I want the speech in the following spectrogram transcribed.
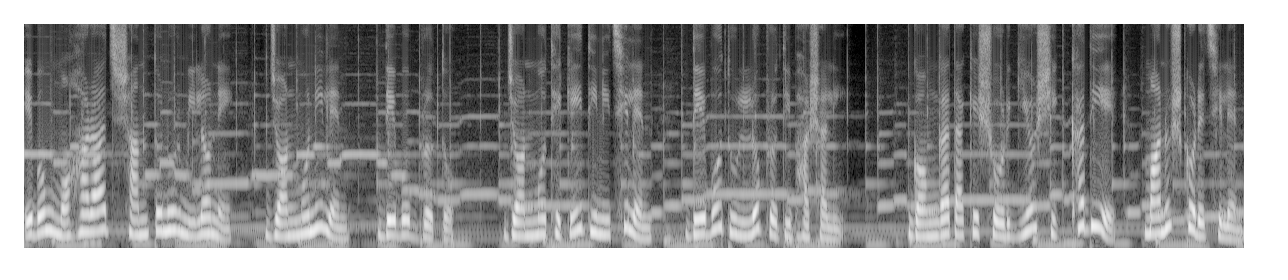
এবং মহারাজ শান্তনুর মিলনে জন্ম নিলেন দেবব্রত। জন্ম থেকেই তিনি ছিলেন দেবতুল্য প্রতিভাশালী। গঙ্গা তাকে স্বর্গীয় শিক্ষা দিয়ে মানুষ করেছিলেন।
